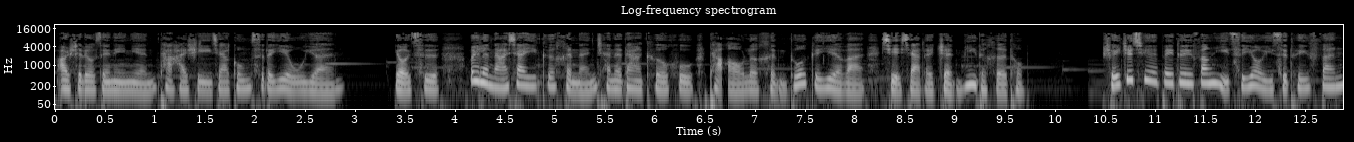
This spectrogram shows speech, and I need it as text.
二十六岁那年，他还是一家公司的业务员。有次，为了拿下一个很难缠的大客户，他熬了很多个夜晚，写下了缜密的合同。谁知却被对方一次又一次推翻，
